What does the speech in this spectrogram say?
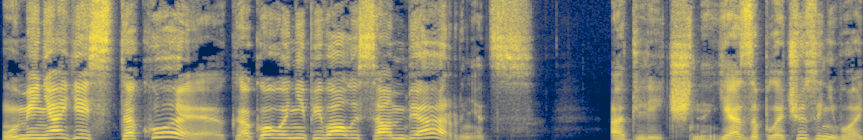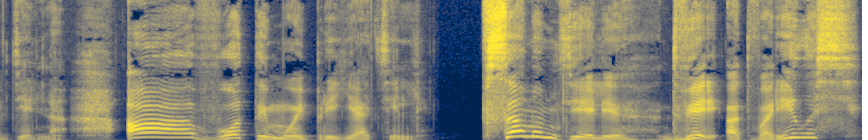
«У меня есть такое, какого не пивал и сам биарнец». «Отлично, я заплачу за него отдельно. А вот и мой приятель». Самом деле дверь отворилась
